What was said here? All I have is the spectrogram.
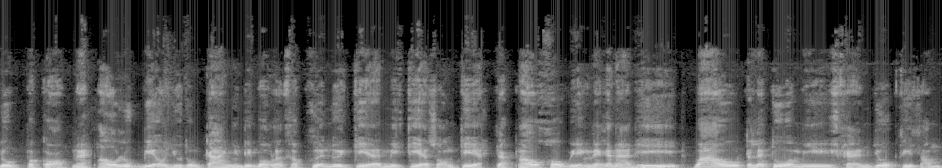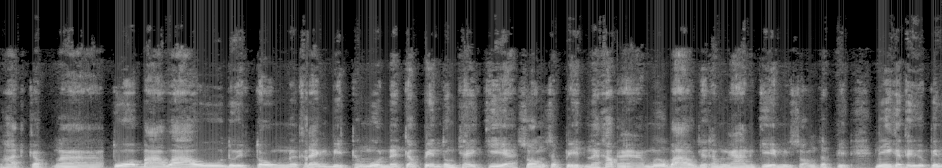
รูปประกอบนะเพลาลูกเบี้ยวอยู่ตรงกลางอย่างที่บอกแล้วขับเคลื่อนด้วยเกียร์มีเกียร์สองเกียร์จากเพลาเข้าเหวี่ยงในขณะที่วาล์วแต่ละตัวมีแขนโยกที่สัมผัสกับอ่าตัวบ่าวาล์วโดยตรงนะครับแรงบิดทั้งหมดนะจำเป็นต้องใช้เกียร์2สปีดนะครับเมื่อวาล์วจะทำงานเกียร์มี 2 สปีดนี่ก็ถือเป็น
